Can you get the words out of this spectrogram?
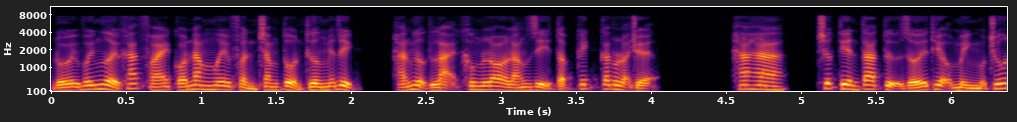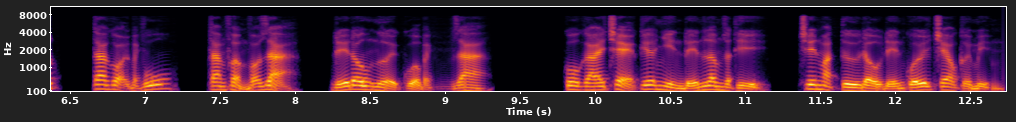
Đối với người khác phái có năm mươi phần trăm tổn thương miễn dịch, hắn ngược lại không lo lắng gì tập kích các loại chuyện. Ha ha, trước tiên ta tự giới thiệu mình một chút, ta gọi bạch vũ, tam phẩm võ giả, đế đâu người của bạch gia. Cô gái trẻ kia nhìn đến lâm giật thì, trên mặt từ đầu đến cuối treo cười mịn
